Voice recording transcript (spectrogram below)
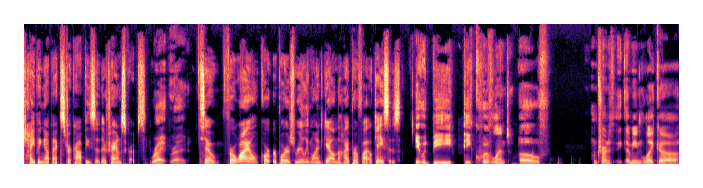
typing up extra copies of their transcripts. right, right. So for a while, court reporters really wanted to get on the high profile cases. It would be the equivalent of I'm trying to think, I mean like uh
